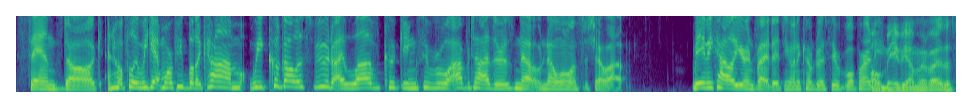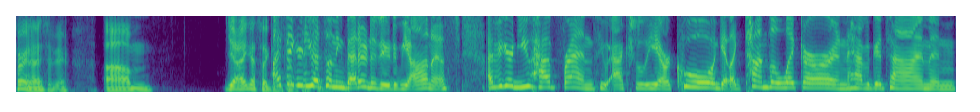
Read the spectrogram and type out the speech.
Sans dog, and hopefully we get more people to come. We cook all this food. I love cooking Super Bowl appetizers. No, no one wants to show up. Maybe Kyle, you're invited. Do you want to come to a Super Bowl party? Oh, maybe I'm invited. That's very nice of you. Um, yeah, I guess I. Could I figured you had something better to do, to be honest. I figured you have friends who actually are cool and get like tons of liquor and have a good time. And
